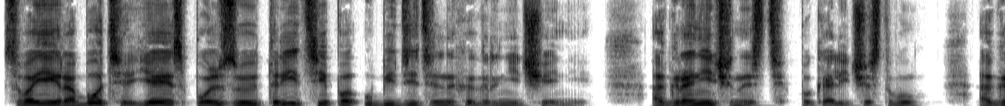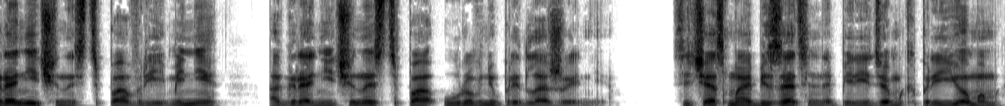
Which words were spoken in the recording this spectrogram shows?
В своей работе я использую три типа убедительных ограничений. Ограниченность по количеству, ограниченность по времени, ограниченность по уровню предложения. Сейчас мы обязательно перейдем к приемам,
